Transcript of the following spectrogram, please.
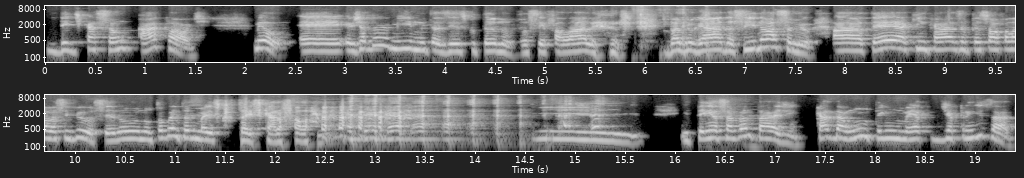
dedicação à cloud. Meu, é, eu já dormi muitas vezes escutando você falar, Leandro, de madrugada, assim, nossa, meu, até aqui em casa o pessoal falava assim, viu, você não, não tô aguentando mais escutar esse cara falar. e, e tem essa vantagem, cada um tem um método de aprendizado.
